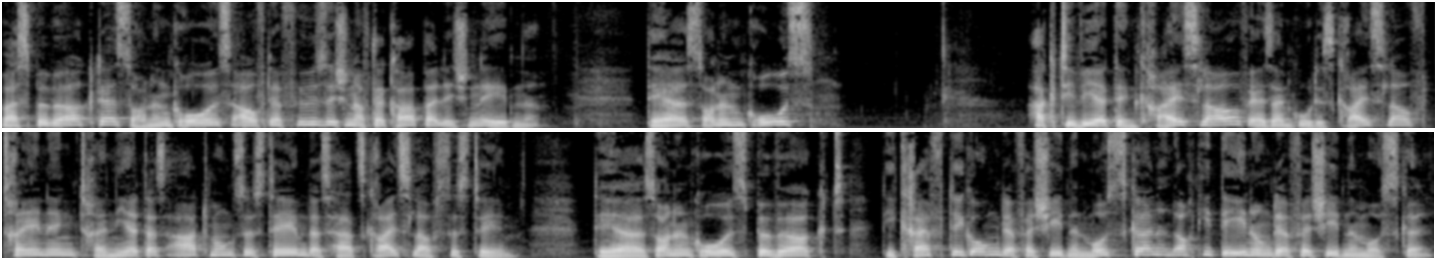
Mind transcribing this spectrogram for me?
Was bewirkt der Sonnengruß auf der physischen, auf der körperlichen Ebene? Der Sonnengruß aktiviert den Kreislauf, er ist ein gutes Kreislauftraining, trainiert das Atmungssystem, das Herz-Kreislauf-System. Der Sonnengruß bewirkt die Kräftigung der verschiedenen Muskeln und auch die Dehnung der verschiedenen Muskeln.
